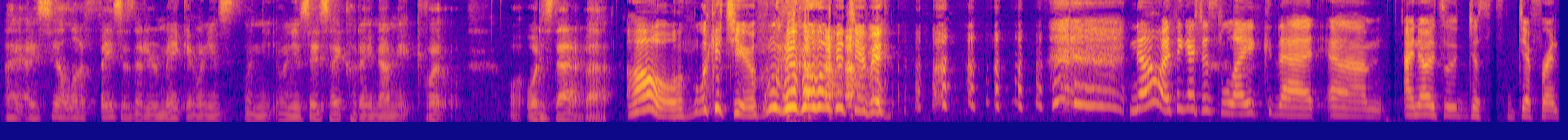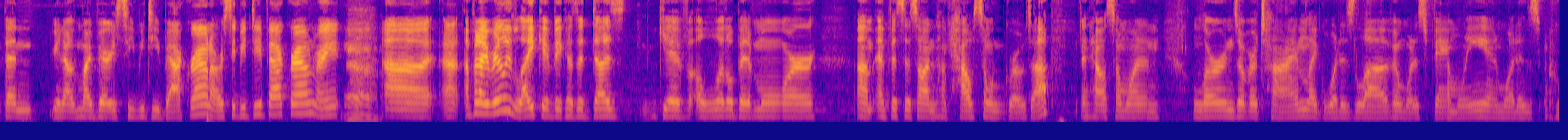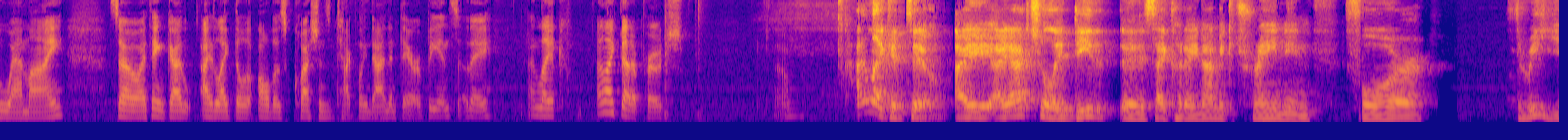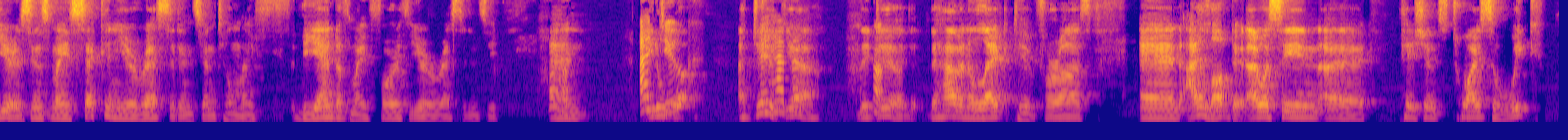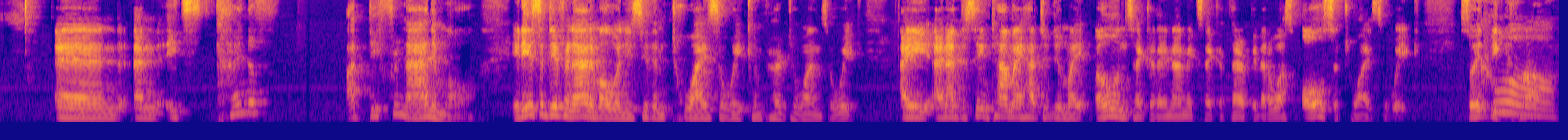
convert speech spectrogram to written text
I, I see a lot of faces that you're making when you when when you say psychodynamic. What what is that about? Oh, look at you! look at you, babe. no, I think I just like that. Um, I know it's just different than you know my very CBT background, our CBT background, right? Yeah. Uh, uh, but I really like it because it does give a little bit more um, emphasis on like how someone grows up and how someone learns over time, like what is love and what is family and what is who am I. So I think I, I like the, all those questions and tackling that in therapy, and so they I like I like that approach. So. I like it too. I I actually did uh, psychodynamic training for three years since my second year residency until my f- the end of my fourth year residency, huh. and at Duke. I do, yeah. They do. They have an elective for us, and I loved it. I was seeing uh, patients twice a week, and and it's kind of a different animal. It is a different animal when you see them twice a week compared to once a week. I and at the same time, I had to do my own psychodynamic psychotherapy that was also twice a week. So it cool. becomes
